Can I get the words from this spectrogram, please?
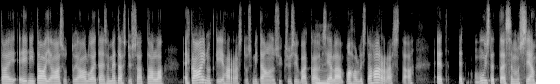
tai ei niin taajaa asuttuja alueita, niin se metästys saattaa olla ehkä ainutkin harrastus, mitä on syksyisin vaikka mm. siellä mahdollista harrastaa. Et, et muistettaisiin semmoisia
